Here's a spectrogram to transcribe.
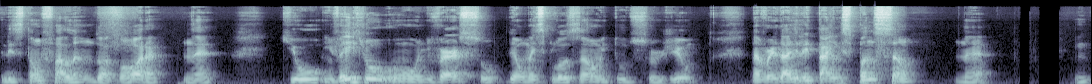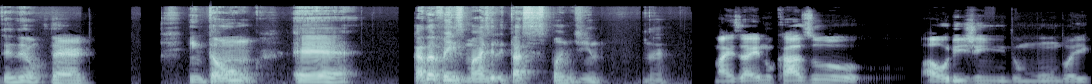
eles estão falando agora, né, que o, em vez de o, o universo deu uma explosão e tudo surgiu, na verdade ele está em expansão, né? Entendeu? Certo. Então, é, cada vez mais ele está se expandindo, né? Mas aí, no caso, a origem do mundo aí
